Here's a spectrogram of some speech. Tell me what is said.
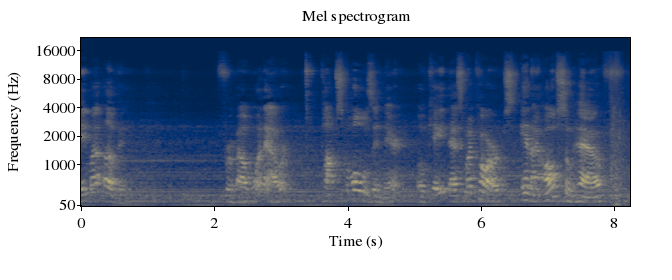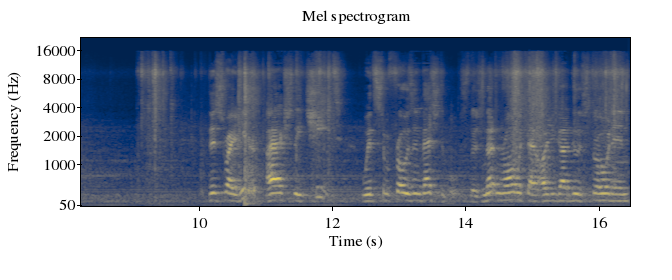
in my oven for about one hour. Pop some holes in there. Okay, that's my carbs. And I also have this right here. I actually cheat with some frozen vegetables. There's nothing wrong with that. All you gotta do is throw it in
